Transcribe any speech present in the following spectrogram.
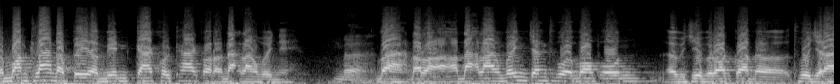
តំបន់ខ្លះដល់ពេលមានការខូចខាតគាត់ដាក់ឡើងវិញទេបាទបាទដល់ដាក់ឡើងវិញអញ្ចឹងធ្វើឲ្យបងប្អូនវិជាបរដ្ឋគាត់ធ្វើចរា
